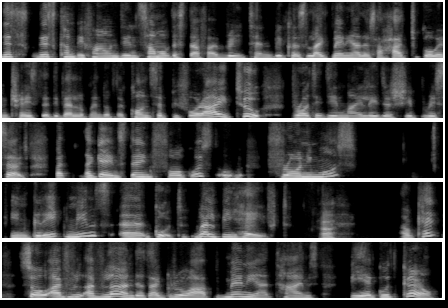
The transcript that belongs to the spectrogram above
this, this can be found in some of the stuff I've written, because like many others, I had to go and trace the development of the concept before I too brought it in my leadership research. But again, staying focused, uh, phronimos in Greek means uh, good, well behaved. Ah. Okay, so I've I've learned as I grew up many a times be a good girl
